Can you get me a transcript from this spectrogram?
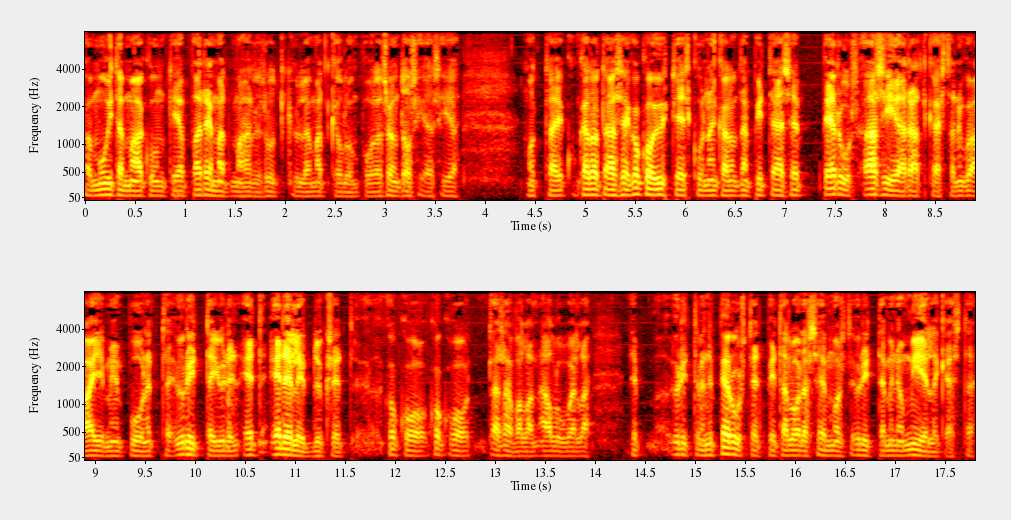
on muita maakuntia, paremmat mahdollisuudet kyllä matkailun puolella, se on tosiasia. Mutta kun katsotaan se koko yhteiskunnan kannalta, niin pitää se perusasia ratkaista, niin kuin aiemmin puhun, että yrittäjyyden edellytykset koko, koko tasavallan alueella, ne yrittämisen perusteet pitää luoda semmoista, että yrittäminen on mielekästä.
